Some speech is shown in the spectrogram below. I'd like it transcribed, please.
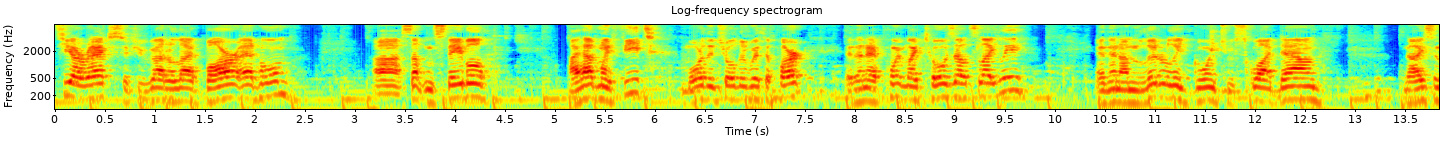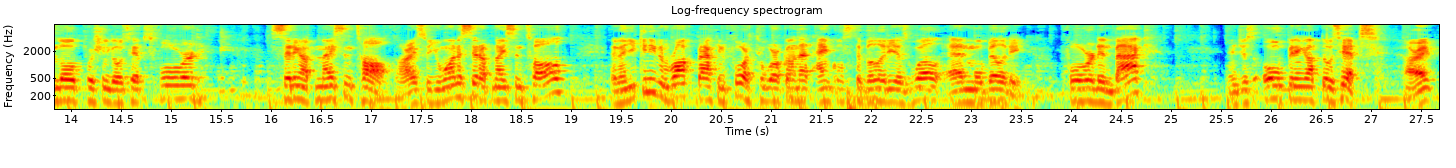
TRX, if you've got a lat bar at home, uh, something stable, I have my feet more than shoulder width apart, and then I point my toes out slightly, and then I'm literally going to squat down, nice and low, pushing those hips forward, sitting up nice and tall, all right? So you wanna sit up nice and tall, and then you can even rock back and forth to work on that ankle stability as well and mobility. Forward and back, and just opening up those hips, all right?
